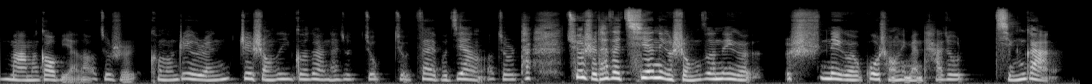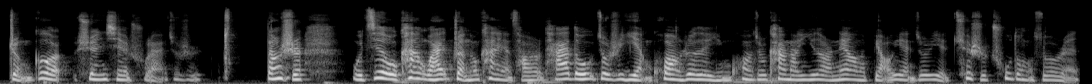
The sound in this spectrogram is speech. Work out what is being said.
妈妈告别了，就是可能这个人这绳子一割断，他就就就再也不见了。就是他确实他在切那个绳子那个是那个过程里面，他就情感整个宣泄出来，就是当时。我记得我看我还转头看了一眼曹老师，他都就是眼眶热泪盈眶，就是看到伊德尔那样的表演，就是也确实触动了所有人。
